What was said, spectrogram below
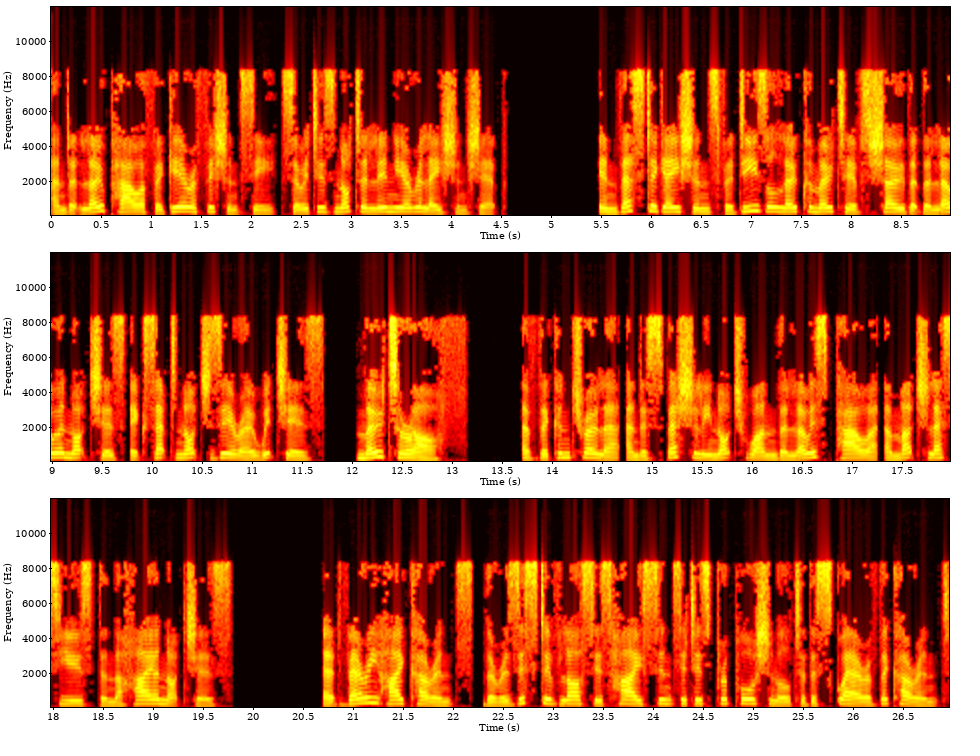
and at low power for gear efficiency so it is not a linear relationship. Investigations for diesel locomotives show that the lower notches except notch 0 which is motor off of the controller and especially notch 1 the lowest power are much less used than the higher notches. At very high currents, the resistive loss is high since it is proportional to the square of the current.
